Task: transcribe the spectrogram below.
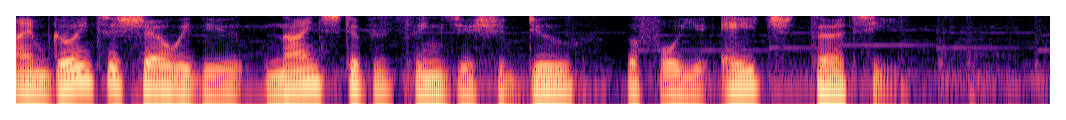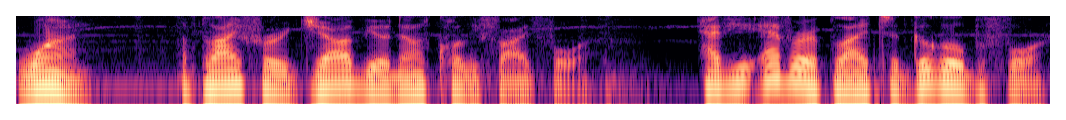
I am going to share with you 9 stupid things you should do before you age 30. 1. Apply for a job you're not qualified for. Have you ever applied to Google before?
